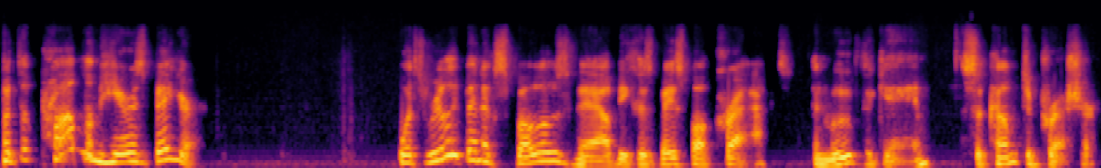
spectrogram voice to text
but the problem here is bigger. What's really been exposed now because baseball cracked and moved the game, succumbed to pressure,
